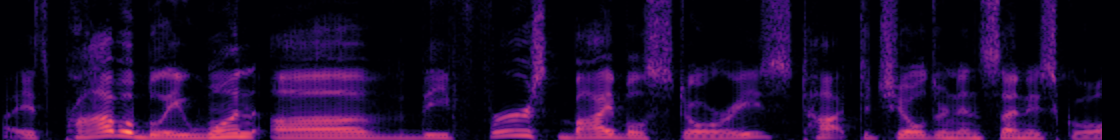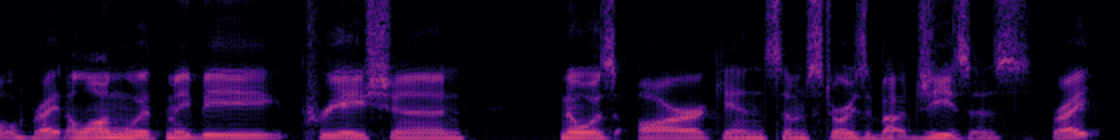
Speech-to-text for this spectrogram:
Uh, it's probably one of the first Bible stories taught to children in Sunday school, right? Along with maybe creation, Noah's Ark, and some stories about Jesus, right?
